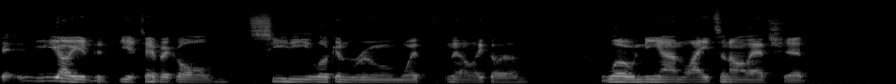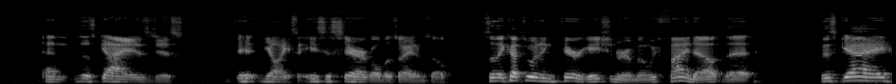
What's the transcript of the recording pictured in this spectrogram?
you know, your, your typical seedy looking room with, you know, like the low neon lights and all that shit. And this guy is just, yeah, like I say, he's hysterical beside himself. So they cut to an interrogation room, and we find out that this guy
